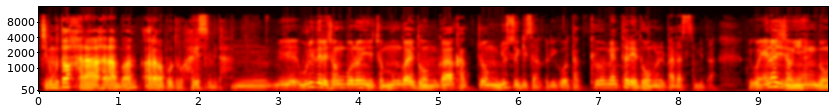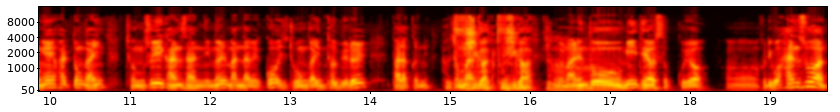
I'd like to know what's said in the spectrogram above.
지금부터 하나하나 한번 알아가 보도록 하겠습니다. 음, 이제 우리들의 정보는 이제 전문가의 도움과 각종 뉴스 기사 그리고 다큐멘터리의 도움을 받았습니다. 그리고 에너지 정의 행동의 활동가인 정수희 간사님을 만나 뵙고 이제 조언과 인터뷰를 받았거든요. 두 시간, 두 시간. 정말 많은 도움이 되었었고요. 어, 그리고 한수원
